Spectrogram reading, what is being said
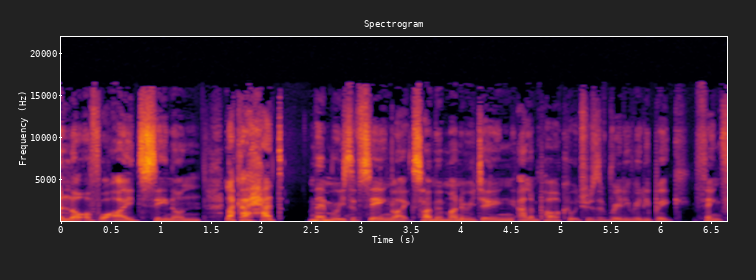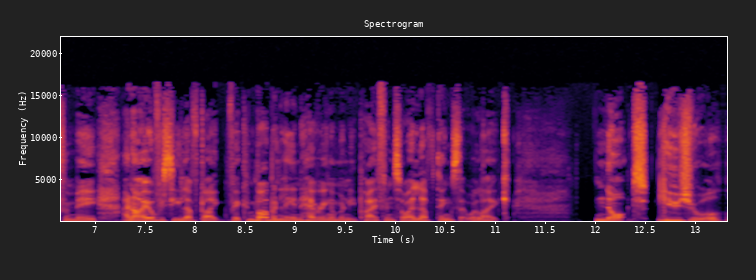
a lot of what I'd seen on like I had memories of seeing like Simon Munnery doing Alan Parker, which was a really, really big thing for me. And I obviously loved like Vic and Bob and Lee and Herring and Monty Python. So I loved things that were like not usual,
